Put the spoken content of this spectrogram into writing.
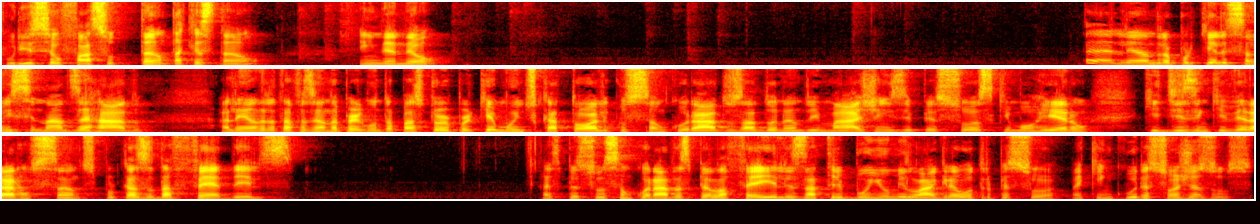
Por isso eu faço tanta questão, entendeu? É, Leandra, porque eles são ensinados errado. A Leandra está fazendo a pergunta, pastor, por que muitos católicos são curados adorando imagens e pessoas que morreram que dizem que viraram santos? Por causa da fé deles. As pessoas são curadas pela fé e eles atribuem o milagre a outra pessoa, mas quem cura é só Jesus.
